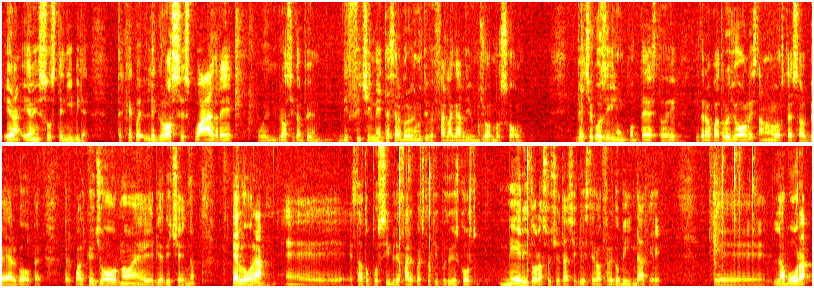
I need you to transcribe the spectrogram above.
era, era, insostenibile. Perché le grosse squadre o i grossi campioni difficilmente sarebbero venuti per fare la gara di un giorno solo Invece così in un contesto eh, di 3 o 4 giorni stanno nello stesso albergo per, per qualche giorno e via dicendo. E allora eh, è stato possibile fare questo tipo di discorso. Merito alla società ciclistica Alfredo Binda che, che lavora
